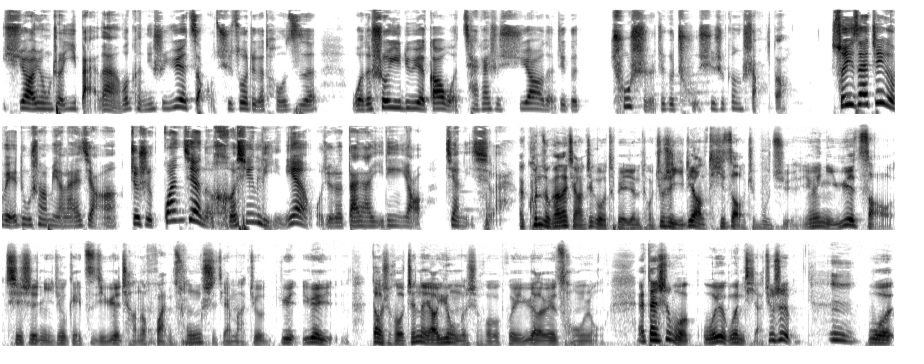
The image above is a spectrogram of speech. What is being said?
需要用这一百万，我肯定是越早去做这个投资，我的收益率越高，我才开始需要的这个初始的这个储蓄是更少的。所以在这个维度上面来讲啊，就是关键的核心理念，我觉得大家一定要建立起来。哎，坤总刚才讲这个我特别认同，就是一定要提早去布局，因为你越早，其实你就给自己越长的缓冲时间嘛，就越越到时候真的要用的时候会越来越从容。哎，但是我我有个问题啊，就是嗯，我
